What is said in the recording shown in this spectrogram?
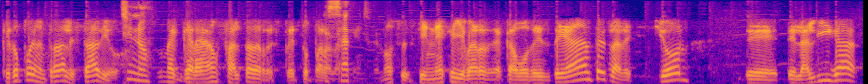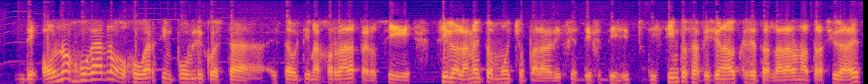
que no pueden entrar al estadio sí, no. es una gran falta de respeto para Exacto. la gente, ¿no? Se tiene que llevar a cabo desde antes la decisión de, de la liga de o no jugarlo o jugar sin público esta esta última jornada, pero sí sí lo lamento mucho para dif- dif- di- distintos aficionados que se trasladaron a otras ciudades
